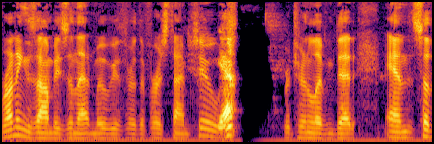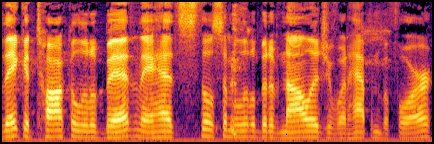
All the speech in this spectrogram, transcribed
running zombies in that movie for the first time too. Yeah. Return of the Living Dead, and so they could talk a little bit, and they had still some a little bit of knowledge of what happened before,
